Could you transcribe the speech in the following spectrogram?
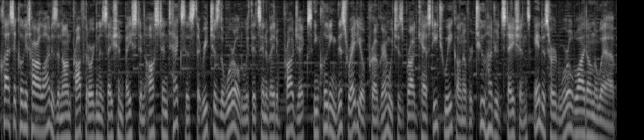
Classical Guitar Alive is a nonprofit organization based in Austin, Texas that reaches the world with its innovative projects, including this radio program, which is broadcast each week on over 200 stations and is heard worldwide on the web.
